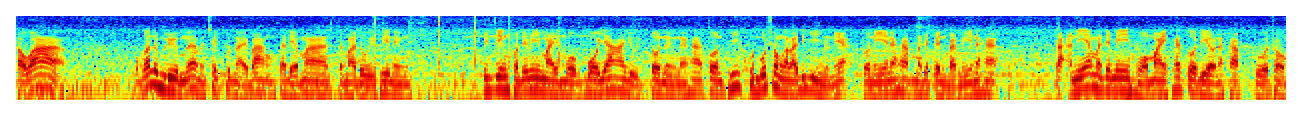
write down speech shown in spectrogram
แต่ว่าผมก็ลืมๆแล้วมันเช็คจุดไหนบ้าง แต่เดี๋ยวมาจะมาดูอีกทีหนึ่งจริงๆผมจะมีไมค์โบย่าอยู่ตัวหนึ่งนะฮะตัวที่คุณผู้ชมกำลังได้ยินอยู่เนี้ยตัวนี้นะครับมันจะเป็นแบบนี้นะฮะแต่อันนี้มันจะมีหัวไมค์แค่ตัวเดียวนะครับคุณผู้ชม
